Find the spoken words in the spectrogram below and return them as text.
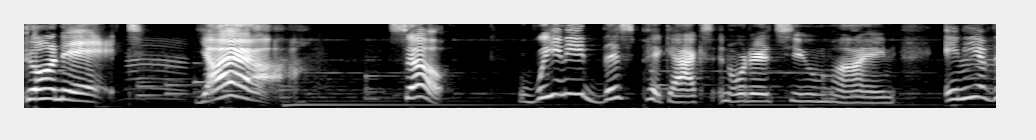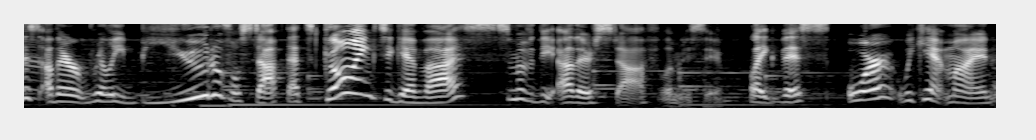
done it. Yeah. So, we need this pickaxe in order to mine any of this other really beautiful stuff that's going to give us some of the other stuff. Let me see. Like this, or we can't mine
